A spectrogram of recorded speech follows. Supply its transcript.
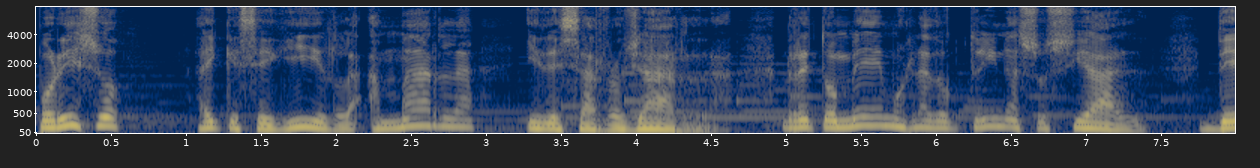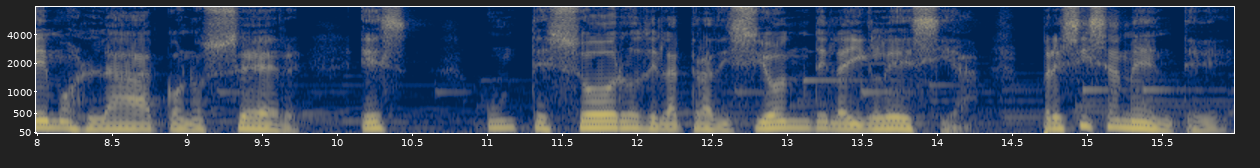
Por eso hay que seguirla, amarla y desarrollarla. Retomemos la doctrina social, démosla a conocer. Es un tesoro de la tradición de la Iglesia. Precisamente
